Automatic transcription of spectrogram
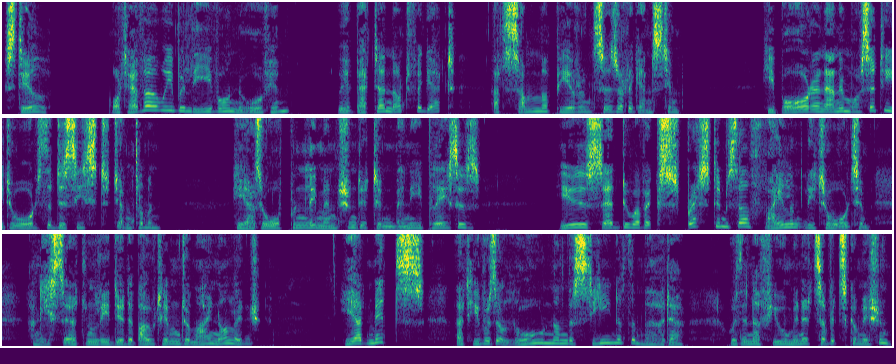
"Still, whatever we believe or know of him, we had better not forget that some appearances are against him. He bore an animosity towards the deceased gentleman. He has openly mentioned it in many places he is said to have expressed himself violently towards him, and he certainly did about him to my knowledge. He admits that he was alone on the scene of the murder within a few minutes of its commission.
